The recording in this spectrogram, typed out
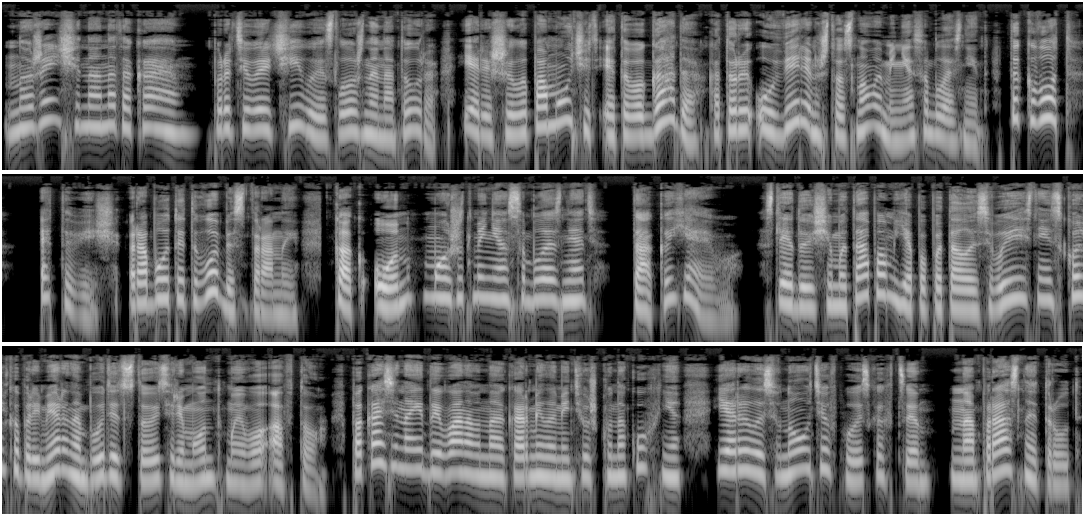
Но женщина, она такая противоречивая и сложная натура. Я решила помучить этого гада, который уверен, что снова меня соблазнит. Так вот, эта вещь работает в обе стороны. Как он может меня соблазнять, так и я его. Следующим этапом я попыталась выяснить, сколько примерно будет стоить ремонт моего авто. Пока Зинаида Ивановна кормила Митюшку на кухне, я рылась в ноуте в поисках цен. Напрасный труд.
